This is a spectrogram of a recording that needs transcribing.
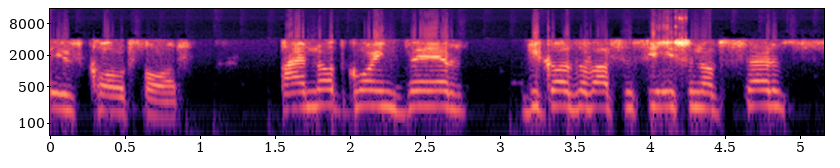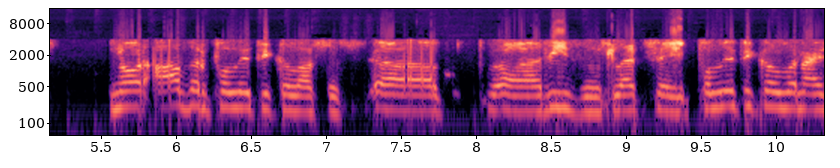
is called for. I'm not going there because of association of Serbs nor other political uh, uh, reasons. Let's say political. When I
